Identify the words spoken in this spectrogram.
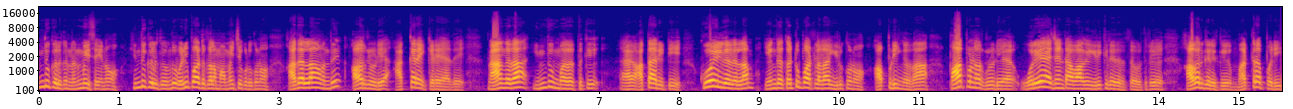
இந்துக்களுக்கு நன்மை செய்யணும். இந்துக்களுக்கு வந்து வழிபாட்டு தளம் அமைச்சு கொடுக்கணும். அதெல்லாம் வந்து அவர்களுடைய அக்கறை கிடையாது. நாங்கள் தான் இந்து மதத்துக்கு அத்தாரிட்டி கோயில்கள் எல்லாம் எங்கள் கட்டுப்பாட்டில் தான் இருக்கணும் அப்படிங்கிறதான் பார்ப்பனர்களுடைய ஒரே அஜெண்டாவாக இருக்கிறதை தவிர்த்து அவர்களுக்கு மற்றபடி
